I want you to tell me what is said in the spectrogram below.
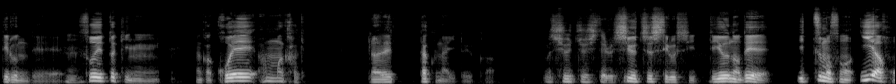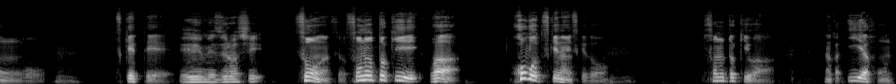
てるんで、うん。そういう時に、なんか声あんまかけられたくないというか、うん集中してるし。集中してるしっていうので、いつもそのイヤホンをうんつけて、えー珍しい。そうなんですよ。その時は、ほぼつけないんですけど、その時は、なんかイヤホン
